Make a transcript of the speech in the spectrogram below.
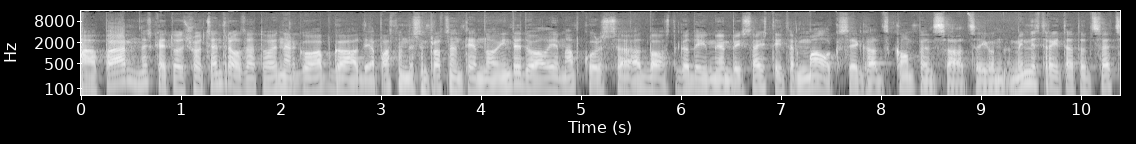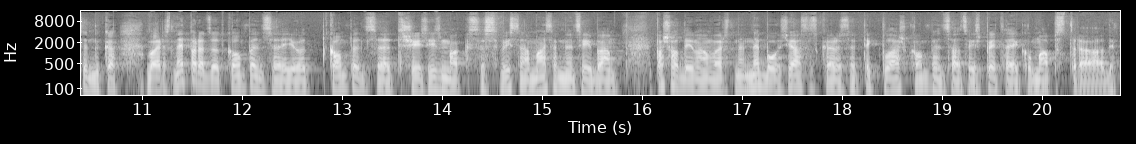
Pērn, neskaitot šo centralizēto energoapgādi, ap 80% no individuāliem apkurses atbalsta gadījumiem bija saistīti ar malkas iegādes kompensāciju. Un ministrija tātad secina, ka vairs neparedzot kompensēt šīs izmaksas visām aizsardzniecībām, pašvaldībām vairs ne, nebūs jāsaskaras ar tik plašu kompensācijas pieteikumu apstrādi.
